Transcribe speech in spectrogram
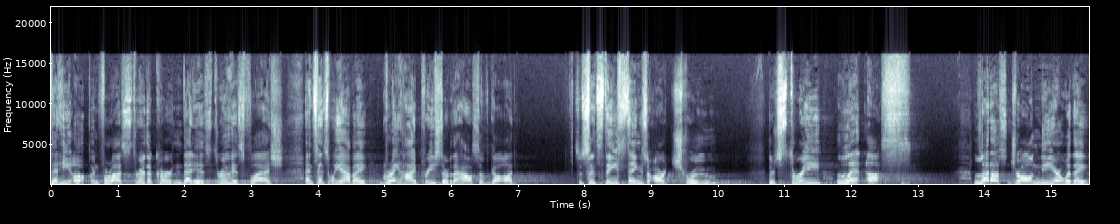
that he opened for us through the curtain, that is, through his flesh. And since we have a great high priest over the house of God, so since these things are true, there's three let us. Let us draw near with a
